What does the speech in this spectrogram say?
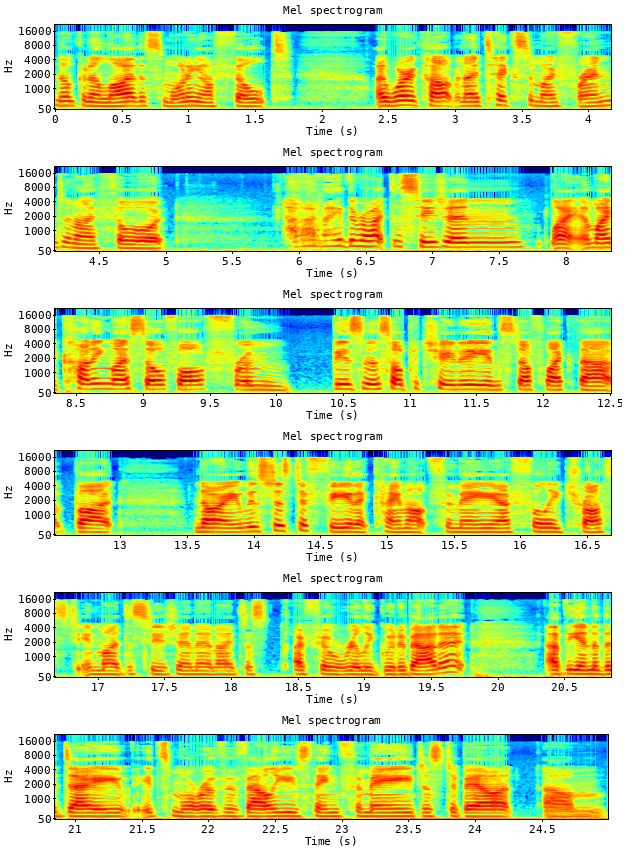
Not gonna lie, this morning I felt I woke up and I texted my friend and I thought, have I made the right decision? Like, am I cutting myself off from business opportunity and stuff like that? But no, it was just a fear that came up for me. I fully trust in my decision and I just I feel really good about it. At the end of the day, it's more of a values thing for me, just about um,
